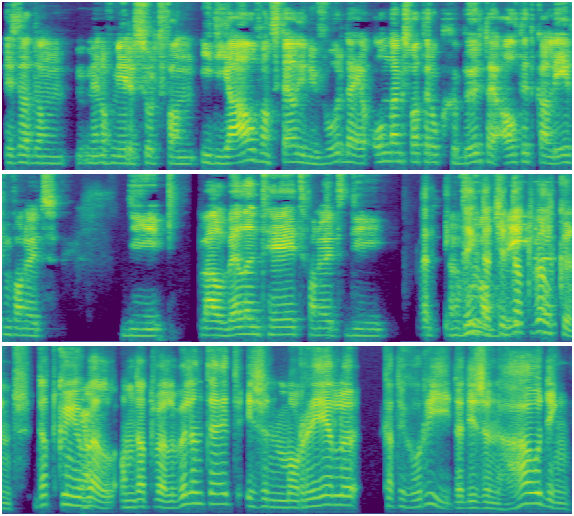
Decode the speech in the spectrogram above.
is dat dan min of meer een soort van ideaal van stel je nu voor dat je ondanks wat er ook gebeurt, dat je altijd kan leven vanuit die welwillendheid, vanuit die... Maar ik denk dat je dat wel kunt. Dat kun je Ja. wel, omdat welwillendheid is een morele categorie. Dat is een houding.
